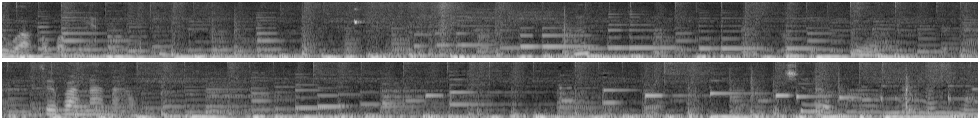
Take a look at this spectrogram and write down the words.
ตัวเขาบอกเนี่ยอืมหึเออเสื้อผ้าหน้าหนาว เชื่อว่าหน้าหนา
